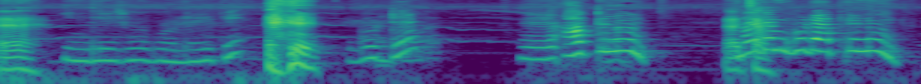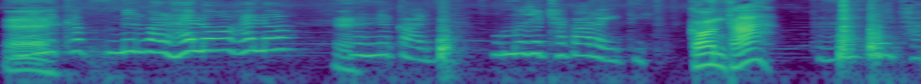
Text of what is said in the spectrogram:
इंग्लिश में बोल रही थी गुड आफ्टरनून अच्छा। मैडम गुड आफ्टरनून मैंने कब मिलवा हेलो हेलो उन्होंने काट दिया। वो मुझे ठगा रही थी। कौन था? कोई था।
